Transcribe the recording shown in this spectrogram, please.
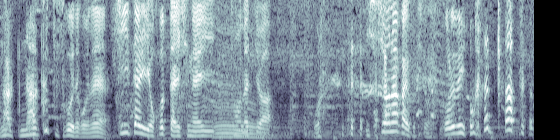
泣くってすごいね、これね。引いたり怒ったりしない友達は、一生仲良くしてほしい。これでよかったって。うん。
